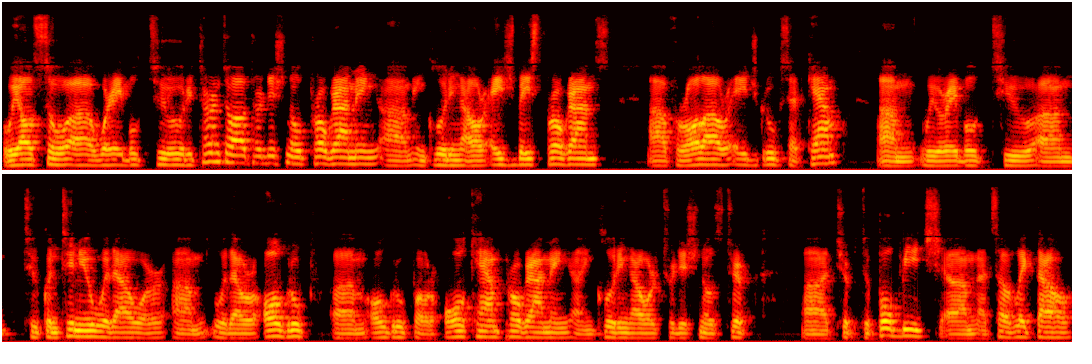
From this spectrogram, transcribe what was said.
We also uh, were able to return to our traditional programming, um, including our age-based programs uh, for all our age groups at camp. Um, we were able to um, to continue with our um, with our all group um, all group or all camp programming, uh, including our traditional trip uh, trip to Pope Beach um, at South Lake Tahoe.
